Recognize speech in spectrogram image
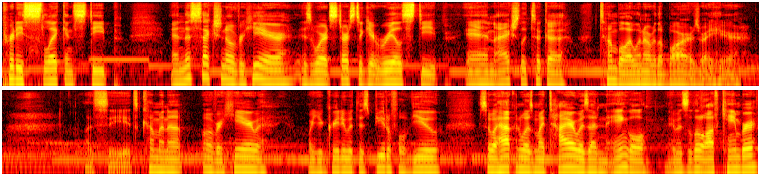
pretty slick and steep. And this section over here is where it starts to get real steep. And I actually took a tumble. I went over the bars right here. Let's see, it's coming up over here where you're greeted with this beautiful view. So what happened was my tire was at an angle. It was a little off camber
